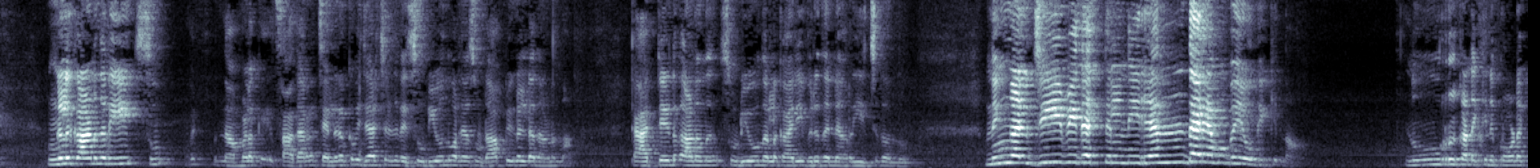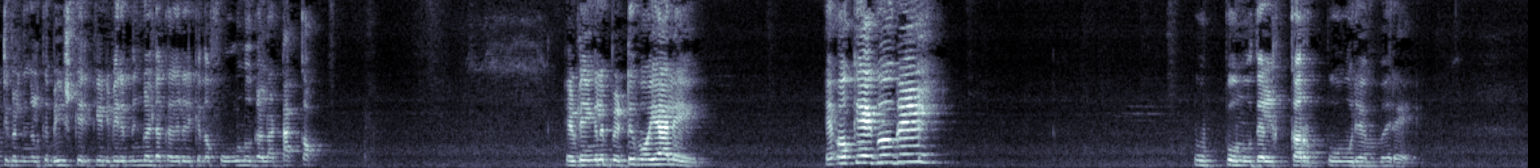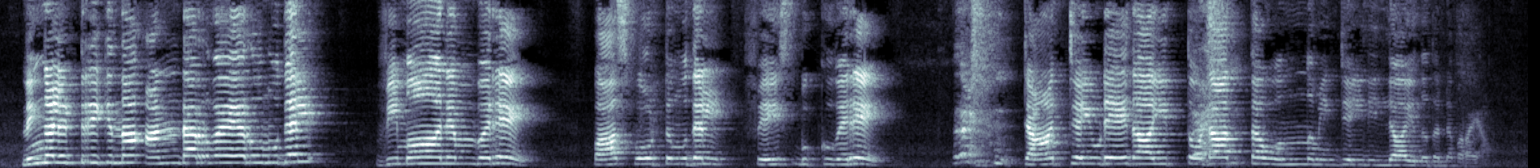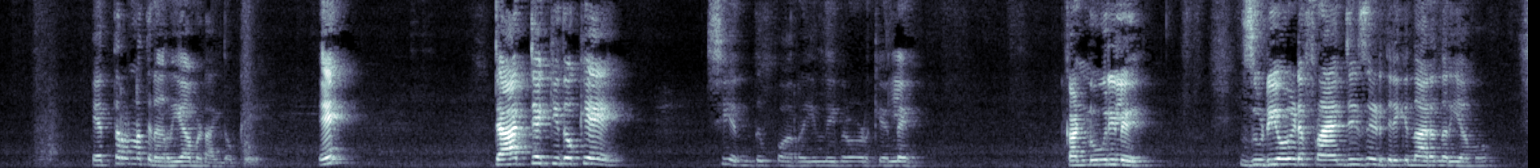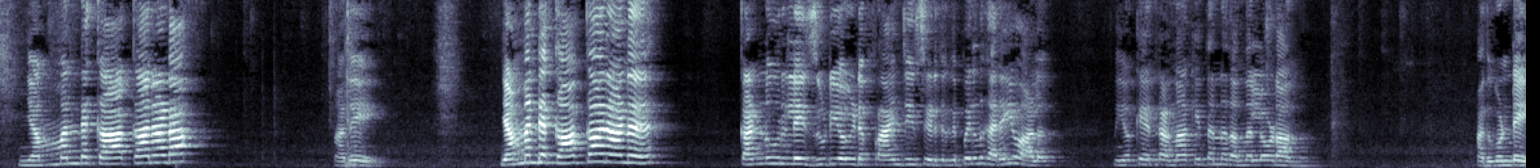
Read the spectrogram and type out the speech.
നിങ്ങൾ കാണുന്നത് ഈ സു നമ്മളൊക്കെ സാധാരണ ചിലരൊക്കെ വിചാരിച്ചിരുന്നത് സുഡിയോ എന്ന് പറഞ്ഞാൽ സുഡാപ്പികളുടേതാണെന്നാ. ടാറ്റയുടേതാണെന്ന് സുഡിയോ എന്നുള്ള കാര്യം ഇവർ തന്നെ അറിയിച്ചു തന്നു. നിങ്ങൾ ജീവിതത്തിൽ നിരന്തരം ഉപയോഗിക്കുന്ന നൂറുകണക്കിന് പ്രോഡക്റ്റുകൾ നിങ്ങൾക്ക് ബഹിഷ്കരിക്കേണ്ടി വരും. നിങ്ങളുടെ കയ്യിലിരിക്കുന്ന ഫോണുകൾ അടക്കം. എവിടെയെങ്കിലും പെട്ടുപോയാലേ? Okay Google. ഉപ്പ് മുതൽ കർപ്പൂരം വരെ. നിങ്ങൾ ഇട്ടിരിക്കുന്ന അണ്ടർവെയർ മുതൽ വിമാനം വരെ. പാസ്പോർട്ട് മുതൽ ഫേസ്ബുക്ക് വരെ. ടാറ്റയുടേതായി തൊടാത്ത ഒന്നും ഇന്ത്യയിൽ ഇല്ല എന്ന് തന്നെ പറയാം. എത്ര എണ്ണത്തിന് അറിയാമടാ ഇതൊക്കെ? ഏ? ടാറ്റയ്ക്ക് ഇതൊക്കെ? എന്ത് പറയുന്ന ഇവരോടൊക്കെ അല്ലേ? കണ്ണൂരിൽ സുഡിയോയുടെ ഫ്രാഞ്ചൈസ് എടുത്തിരിക്കുന്ന ആരെന്നറിയാമോ? ഞമ്മന്റെ കാക്കാനാടാ. അതെ. ഞമ്മന്റെ കാക്കാനാണ് കണ്ണൂരിലെ സുഡിയോയുടെ ഫ്രാഞ്ചൈസി എടുത്തിരുന്നു ഇപ്പൊ ഇരുന്ന് കരയോ ആൾ? നീയൊക്കെ എന്റെ അണ്ണാക്കി തന്നെ തന്നല്ലോടാന്ന്. അതുകൊണ്ടേ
